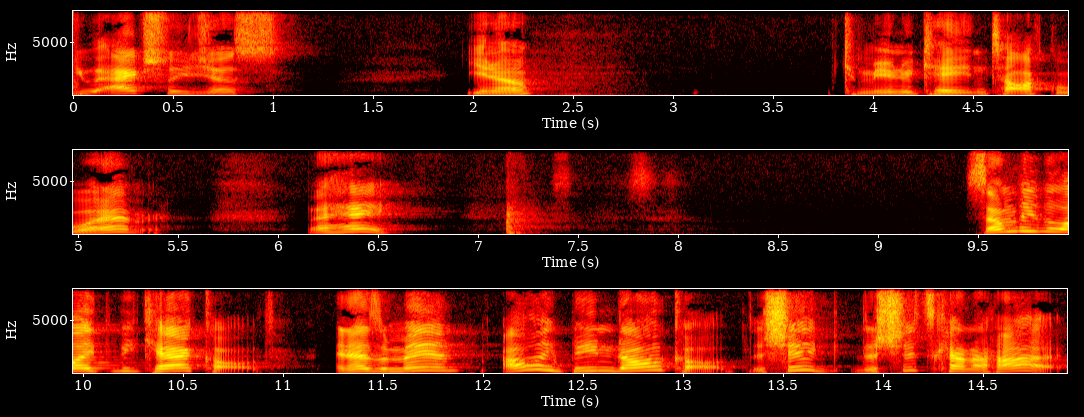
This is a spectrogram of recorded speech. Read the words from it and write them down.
you actually just, you know, communicate and talk or whatever. But hey, some people like to be catcalled. And as a man, I like being dog called. The shit the shit's kinda hot.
